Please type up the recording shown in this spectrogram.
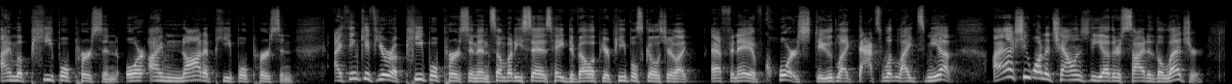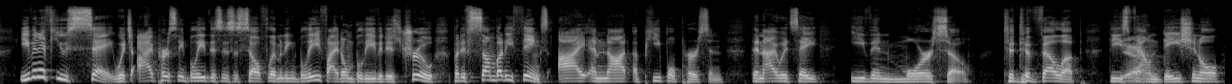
i'm a people person or i'm not a people person. I think if you're a people person and somebody says hey develop your people skills you're like f and a of course dude. Like that's what lights me up. I actually want to challenge the other side of the ledger. Even if you say, which I personally believe this is a self limiting belief, I don't believe it is true, but if somebody thinks I am not a people person, then I would say even more so to develop these Yeah. foundational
